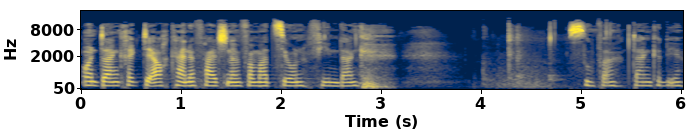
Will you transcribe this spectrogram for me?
Und dann kriegt ihr auch keine falschen Informationen. Vielen Dank. Super, danke dir.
